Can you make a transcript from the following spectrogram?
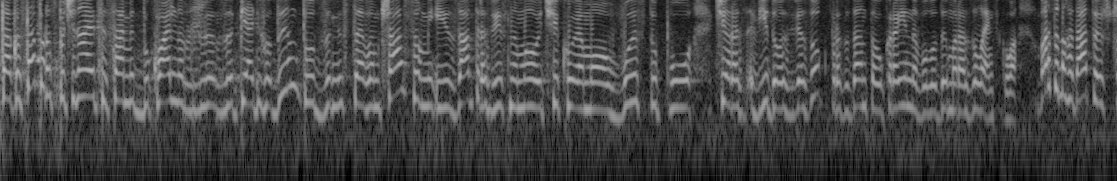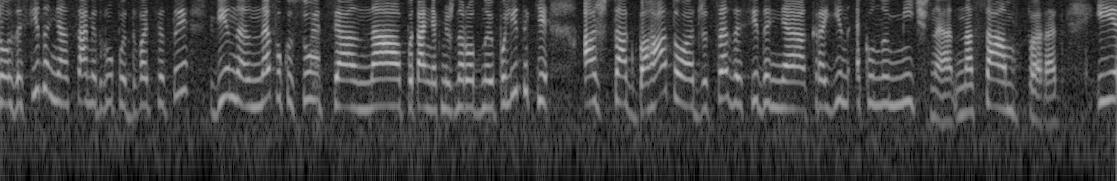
Так, Остапе, розпочинається саміт буквально вже за 5 годин тут за місцевим часом. І завтра, звісно, ми очікуємо виступу через відеозв'язок президента України Володимира Зеленського. Варто нагадати, що засідання саміт групи 20 він не фокусується на питаннях міжнародної політики аж так багато, адже це засідання країн економічне насамперед. І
